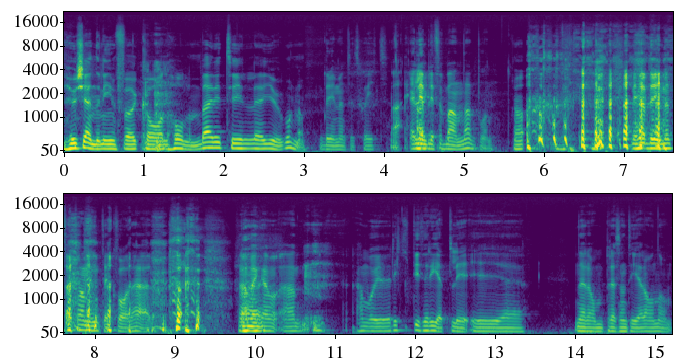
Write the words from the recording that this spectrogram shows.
Hur känner ni inför Karl Holmberg till eh, Djurgården då? Bryr mig inte ett skit. Nej. Eller jag blir förbannad på honom. Ja. Men jag bryr mig inte att han inte är kvar här. För han, verkar, han, han var ju riktigt retlig i, eh, när de presenterade honom.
